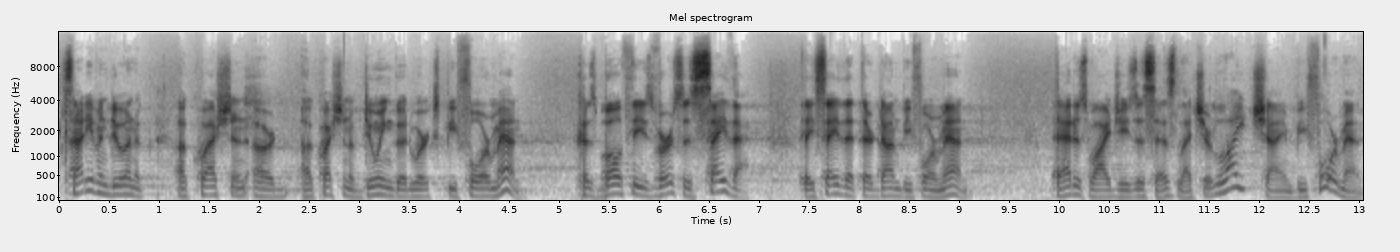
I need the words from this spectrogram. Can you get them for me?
It's not even doing a, a question or a question of doing good works before men, because both these verses say that. They say that they're done before men. That is why Jesus says, Let your light shine before men.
